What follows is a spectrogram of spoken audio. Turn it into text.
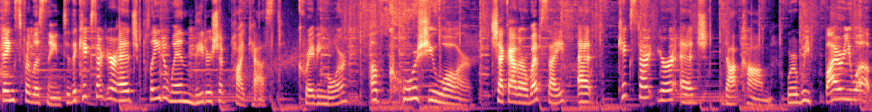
Thanks for listening to the Kickstart Your Edge Play to Win Leadership Podcast. Craving more? Of course you are. Check out our website at kickstartyouredge.com, where we fire you up,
